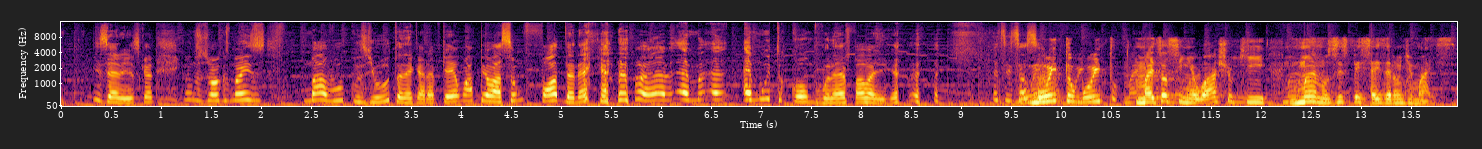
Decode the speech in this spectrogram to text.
Fizeram isso, cara. É um dos jogos mais malucos de luta, né, cara? Porque é uma apelação foda, né, cara? É, é- é muito combo, né? Fala aí, cara. É sensacional. Muito, muito. Mas assim, eu acho que, mano, os especiais eram demais.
